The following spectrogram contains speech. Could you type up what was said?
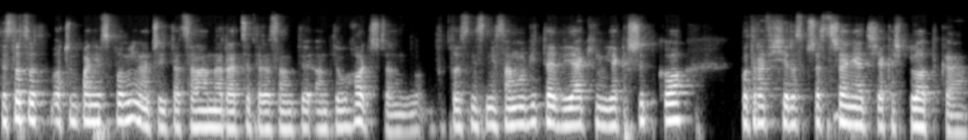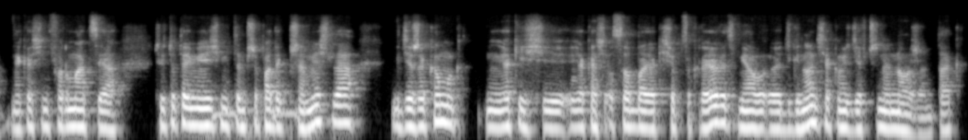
To jest to, co, o czym Pani wspomina, czyli ta cała narracja teraz anty, antyuchodźcza. No, to, to jest nies- niesamowite, w jakim, jak szybko potrafi się rozprzestrzeniać jakaś plotka, jakaś informacja. Czyli tutaj mieliśmy ten przypadek Przemyśla, gdzie rzekomo k- jakiś, jakaś osoba, jakiś obcokrajowiec miał e, dźgnąć jakąś dziewczynę nożem, tak?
